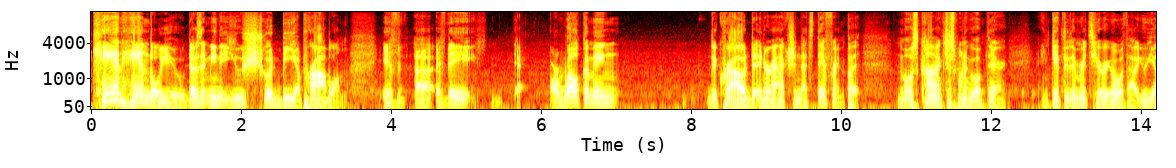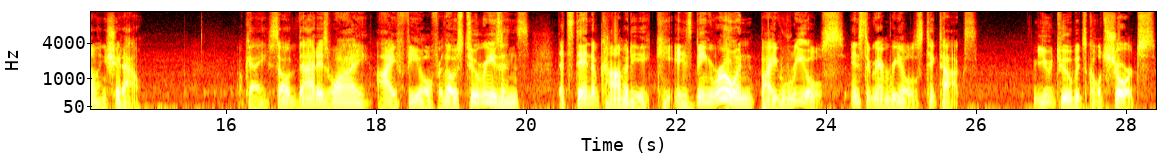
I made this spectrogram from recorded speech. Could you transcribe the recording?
can handle you doesn't mean that you should be a problem. If uh, if they are welcoming the crowd interaction, that's different. But most comics just want to go up there and get through the material without you yelling shit out. Okay, so that is why I feel, for those two reasons, that stand up comedy is being ruined by reels, Instagram reels, TikToks. YouTube, it's called shorts.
